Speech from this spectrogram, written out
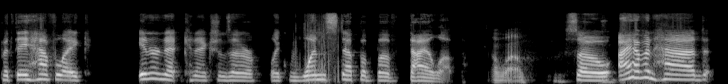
but they have like internet connections that are like one step above dial up. Oh, wow. So I haven't had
